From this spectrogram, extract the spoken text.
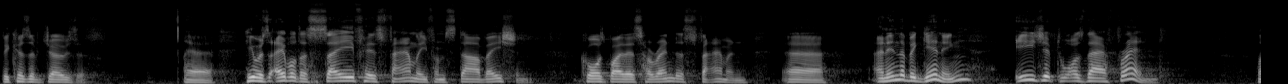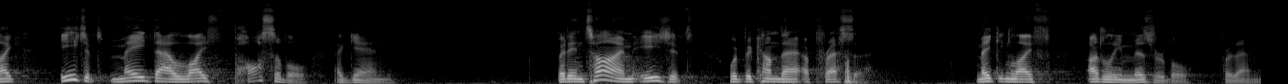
because of Joseph. Uh, he was able to save his family from starvation caused by this horrendous famine. Uh, and in the beginning, Egypt was their friend. Like, Egypt made their life possible again. But in time, Egypt would become their oppressor, making life utterly miserable for them.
